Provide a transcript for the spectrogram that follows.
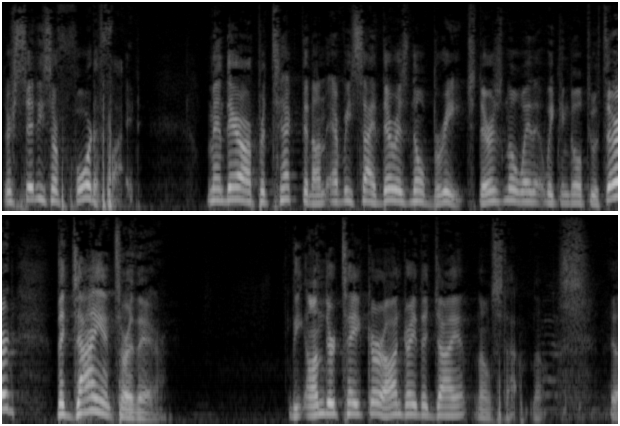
Their cities are fortified. Man, they are protected on every side. There is no breach. There is no way that we can go through. Third, the giants are there. The Undertaker, Andre the Giant. No, stop. No. Yeah.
